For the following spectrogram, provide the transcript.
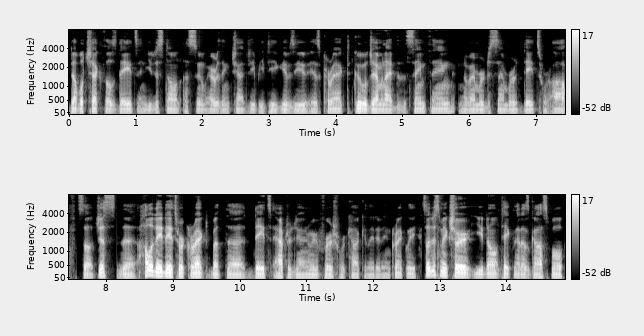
double check those dates and you just don't assume everything ChatGPT gives you is correct. Google Gemini did the same thing. November, December dates were off. So just the holiday dates were correct, but the dates after January 1st were calculated incorrectly. So just make sure you don't take that as gospel.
